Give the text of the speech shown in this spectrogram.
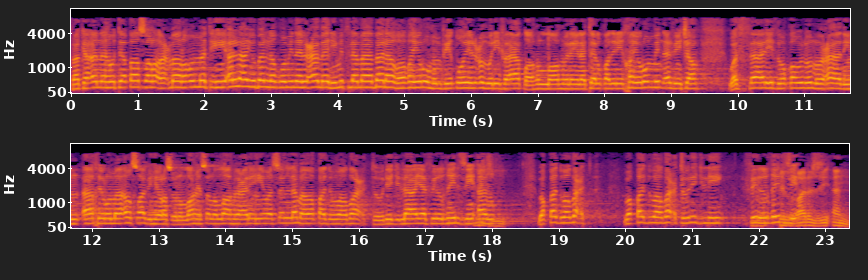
فكأنه تقاصر أعمار أمته ألا يبلغوا من العمل مثل ما بلغ غيرهم في طول العمر فأعطاه الله ليلة القدر خير من ألف شهر. والثالث قول معاذ آخر ما أوصى به رسول الله صلى الله عليه وسلم وقد وضعت رجلاي في الغرز أن وقد وضعت وقد وضعت رجلي في الغرز في الغرز أن.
